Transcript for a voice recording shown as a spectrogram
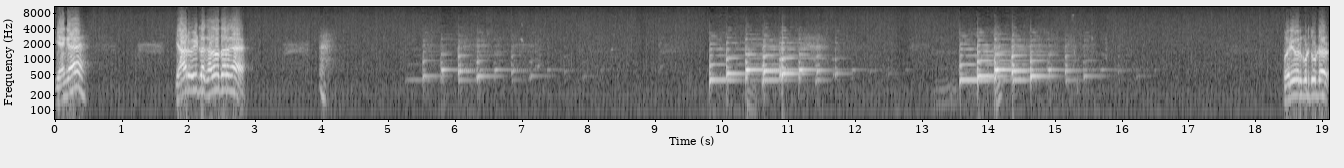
ஏங்க? யார் வீட்டுல கதவை தருங்க பெரியவர் கொடுத்து விட்டார்.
